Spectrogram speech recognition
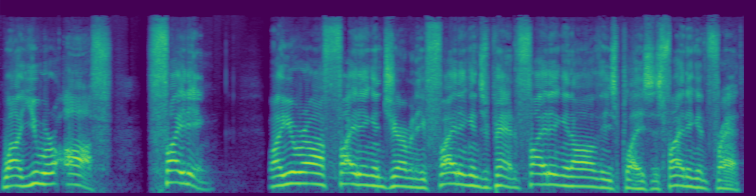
while you were off fighting while you were off fighting in Germany, fighting in Japan, fighting in all these places, fighting in France,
